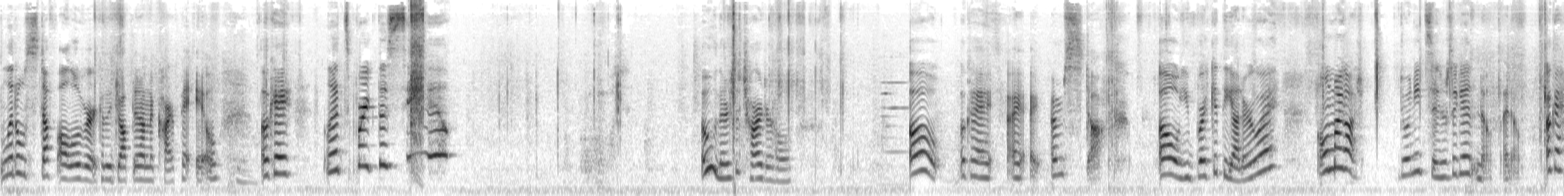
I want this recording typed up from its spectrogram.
little stuff all over it because I dropped it on the carpet. Ew. Hmm. Okay, let's break the seal. Oh, there's a charger hole. Oh, okay. I, I I'm stuck. Oh, you break it the other way? Oh my gosh. Do I need scissors again? No, I don't. Okay,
